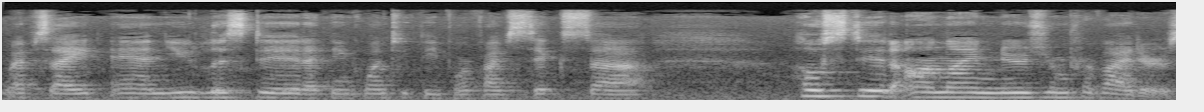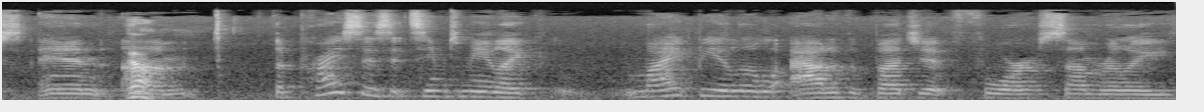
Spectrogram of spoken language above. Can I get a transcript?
website, and you listed, I think, one, two, three, four, five, six uh, hosted online newsroom providers. And Yeah. um, the prices, it seemed to me like, might be a little out of the budget for some really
